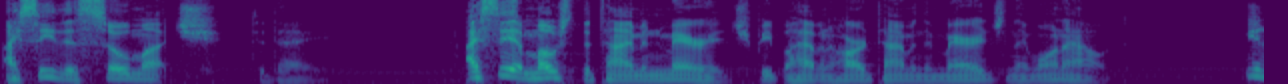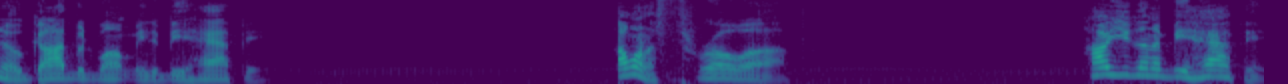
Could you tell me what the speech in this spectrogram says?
I see this so much today. I see it most of the time in marriage. People having a hard time in their marriage and they want out. You know, God would want me to be happy. I want to throw up. How are you going to be happy?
